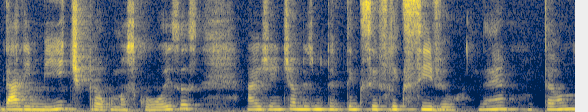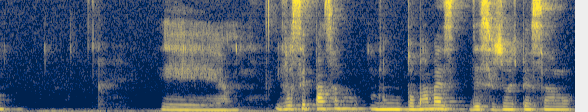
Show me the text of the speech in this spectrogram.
dar limite para algumas coisas, a gente ao mesmo tempo tem que ser flexível, né? Então, é, e você passa a não tomar mais decisões pensando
